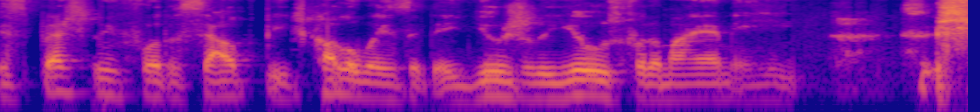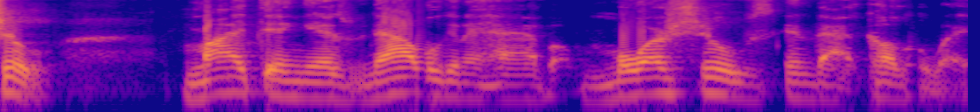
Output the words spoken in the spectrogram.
especially for the South Beach colorways that they usually use for the Miami Heat shoe. My thing is now we're gonna have more shoes in that colorway.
